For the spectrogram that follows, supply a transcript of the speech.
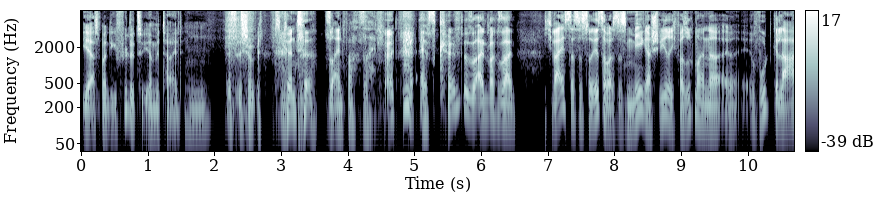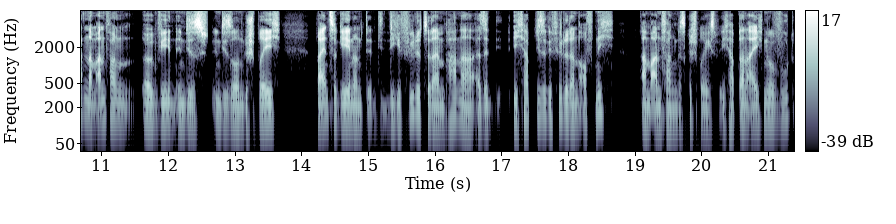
ihr erstmal die Gefühle zu ihr mitteilt. Mhm. Das ist schon, Es könnte so einfach sein. es könnte so einfach sein. Ich weiß, dass es so ist, aber das ist mega schwierig. Versuch mal in der äh, Wut geladen am Anfang irgendwie in, in dieses in die, so ein Gespräch reinzugehen und die, die Gefühle zu deinem Partner. Also ich habe diese Gefühle dann oft nicht am Anfang des Gesprächs. Ich habe dann eigentlich nur Wut.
